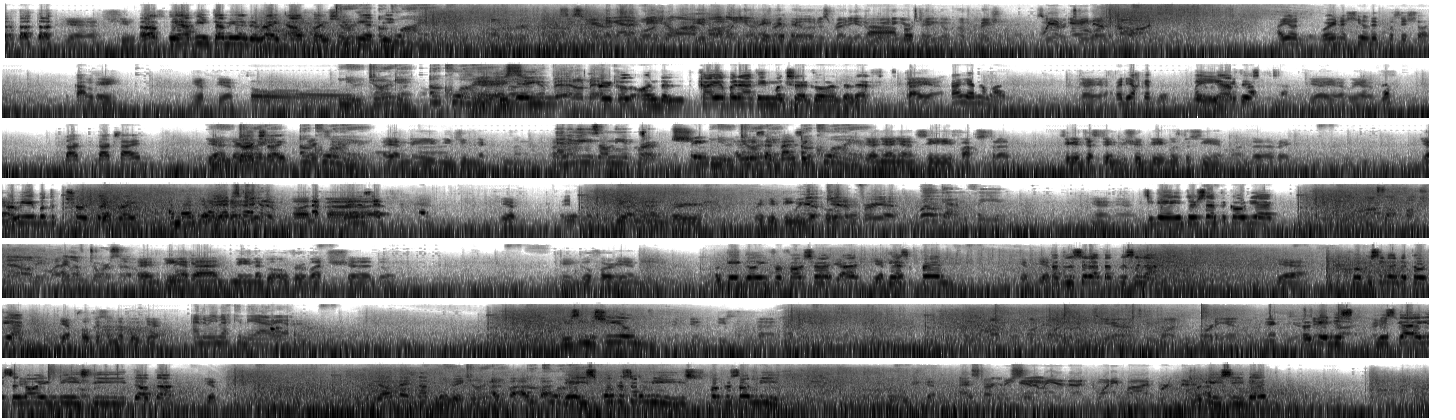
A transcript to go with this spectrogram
Yeah, shield. Oh, we have incoming on the right, Alpha. He's shooting at me. Alpha Group, this is I got a visual on a Be mobile advised, unit. Strike payload is ready and Uh, awaiting your tango confirmation. Sierra 2-1. Ayun, we're in a shielded position. Copy. Okay. Yep, yep. So... New target acquired. Yeah, We see can circle on the... Kaya ba natin mag-circle on the left? Kaya, Kaya naman. kaya. Pwede akit yun. Okay, we have this. Yeah, yeah, we have. Dark, dark side? Yeah, mm, dark, Dark side. side. Dark Acquired. side. Ayan, may medium neck ng... Enemies on the approach. New Enemies target advancing. acquired. Yan, yan, yan. Si Foxtrot. Sige, Justin, we should be able to see him on the right. Yan. Are we able to shortcut right? Ano, ano, Yeah, ano, yeah. ano, Oh, naka... Yep. Ayun. Yan, yan. We're, we're hitting the code there. you. We'll get him for you. Yan, yan. Sige, intercept the Kodiak. Lost all functionality in my left torso. And ingat ha, may nag-overwatch uh, doon. Okay, go for him. Okay, going for Foxtrot. Uh, Yep, he has yep. a friend. Yep, yep. Tatlo sila, tatlo sila. Yeah. Focusing on the Kodiak. Yep, focus on the code, yeah. Enemy mech in the area. Using the shield. Yep, yep. He's uh, not Alpha 1-1. Sierra 2-1. Reporting next. Okay, this by. Ready this guy is annoying me. Si Delta. Yep. Delta is not moving. Alpha, alpha. acquired. Yeah, he's focused on me. He's focused on me. Oh, shit. Next target received. Okay, is he dead?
